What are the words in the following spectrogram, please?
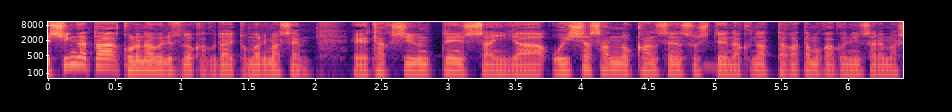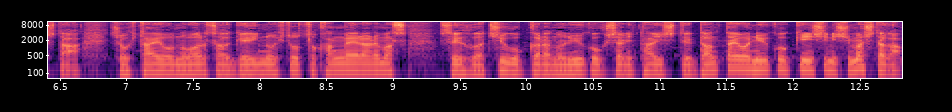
新型コロナウイルスの拡大止まりません。タクシー運転手さんやお医者さんの感染、そして亡くなった方も確認されました。初期対応の悪さが原因の一つと考えられます。政府は中国からの入国者に対して団体は入国禁止にしましたが、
